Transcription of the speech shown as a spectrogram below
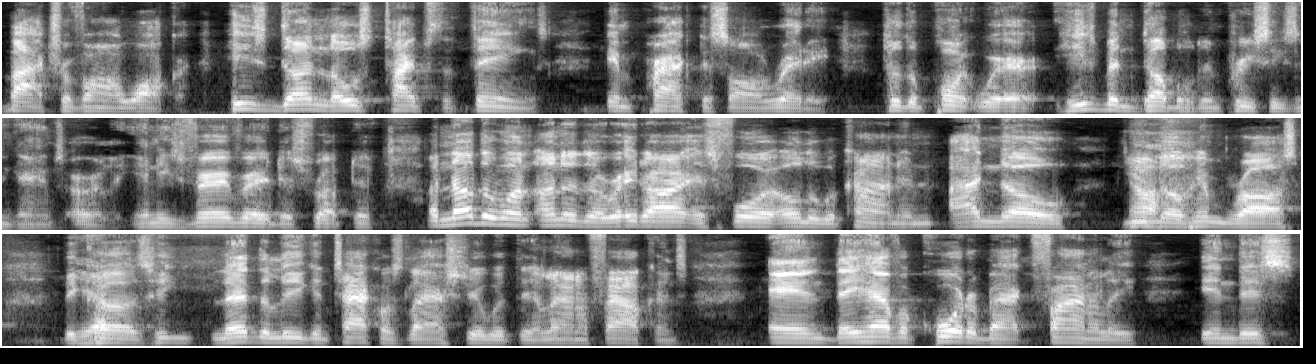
by Travon Walker. He's done those types of things in practice already to the point where he's been doubled in preseason games early, and he's very, very disruptive. Another one under the radar is Foye Oluokun, and I know you oh. know him, Ross, because yep. he led the league in tackles last year with the Atlanta Falcons, and they have a quarterback finally in this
